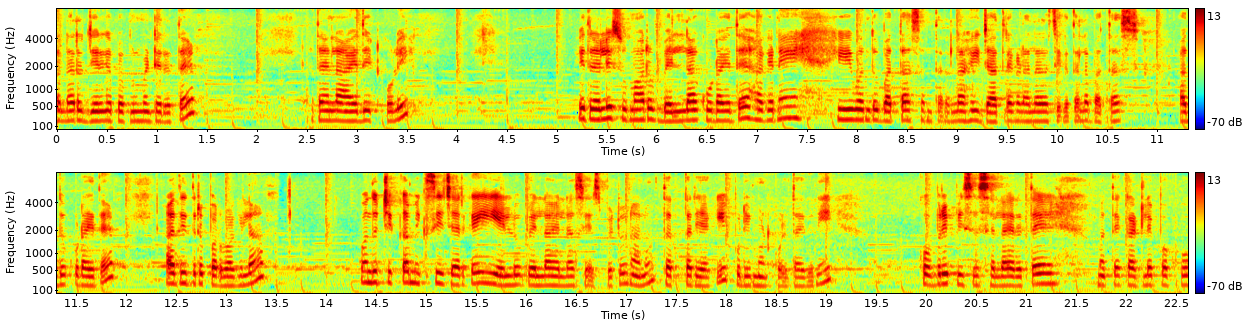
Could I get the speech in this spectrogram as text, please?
ಕಲರ್ ಜೀರಿಗೆ ಪೆಪ್ಪರ್ಮೆಂಟ್ ಇರುತ್ತೆ. ಅದನ್ನೆಲ್ಲ ಆಯ್ದಿಟ್ಕೊಳ್ಳಿ. ಇದರಲ್ಲಿ ಸುಮಾರು ಬೆಲ್ಲ ಕೂಡ ಇದೆ. ಹಾಗೆಯೇ ಈ ಒಂದು ಬತ್ತಾಸ್ ಅಂತಾರಲ್ಲ, ಈ ಜಾತ್ರೆಗಳೆಲ್ಲ ಸಿಗುತ್ತಲ್ಲ ಬತ್ತಾಸ್ ಅದು ಕೂಡ ಇದೆ. ಅದಿದ್ರೂ ಪರವಾಗಿಲ್ಲ. ಒಂದು ಚಿಕ್ಕ ಮಿಕ್ಸಿ ಜಾರ್ಗೆ ಈ ಎಳ್ಳು, ಬೆಲ್ಲ ಎಲ್ಲ ಸೇರಿಸ್ಬಿಟ್ಟು ನಾನು ತರ್ತರಿಯಾಗಿ ಪುಡಿ ಮಾಡ್ಕೊಳ್ತಾ ಇದ್ದೀನಿ. ಕೊಬ್ಬರಿ ಪೀಸಸ್ ಎಲ್ಲ ಇರುತ್ತೆ. ಮತ್ತು ಕಡಲೆಪಪ್ಪು,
